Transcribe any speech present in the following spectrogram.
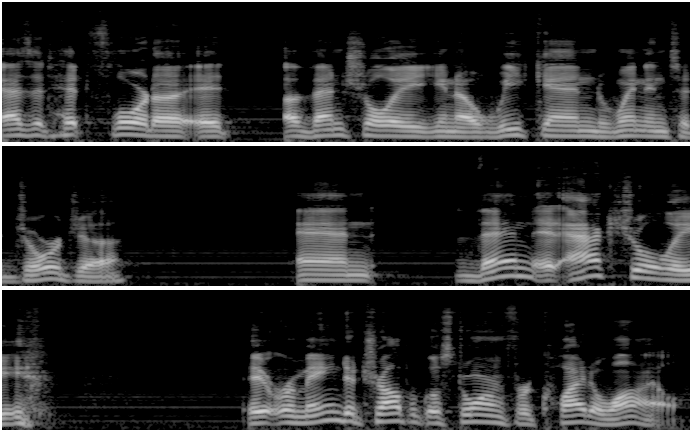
as it hit Florida, it eventually, you know, weekend went into Georgia, and then it actually it remained a tropical storm for quite a while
